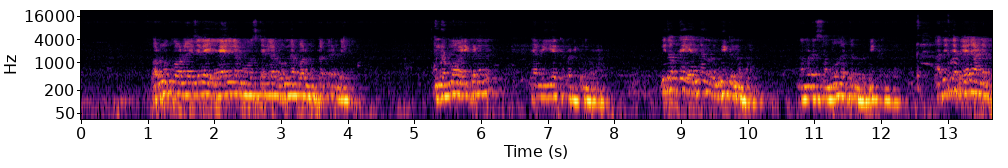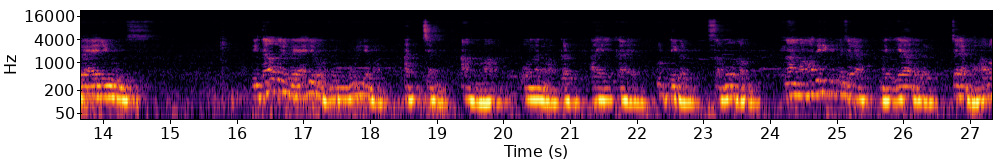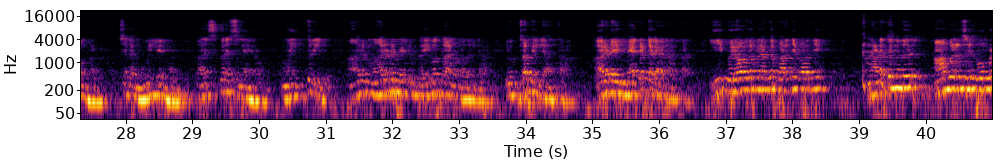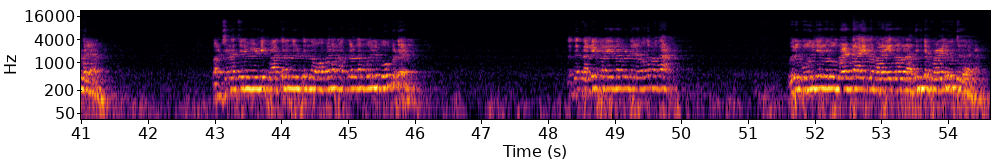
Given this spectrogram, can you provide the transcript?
ഫറൂഖ് കോളേജിലെ എ ഹോസ്റ്റലിലെ റൂം നമ്പർ മുപ്പത്തിരണ്ടിൽ. എന്റെ ഉമ്മ മരിക്കുന്നത് ഞാൻ ബി എക്ക് പഠിക്കുമ്പോഴാണ്. ഇതൊക്കെ എന്നെ നിർമ്മിക്കുന്നതാണ്. നമ്മുടെ സമൂഹത്തെ നിർമ്മിക്കുന്നതാണ്. അതിന്റെ പേരാണ് വാല്യൂസ് പിതാവ് ഒരു വാല്യൂ ഉണ്ട് മൂല്യമാണ് അച്ഛൻ അമ്മ ഒന്നൻ മക്കൾ അയൽക്കാരൻ കുട്ടികൾ സമൂഹം. നാം ആദരിക്കുന്ന ചില മര്യാദകൾ ചില ഭാവങ്ങൾ ചില മൂല്യങ്ങൾ പരസ്പര സ്നേഹം മൈത്രി. ആരും ആരുടെ മേലും കൈവക്കാനുള്ളതല്ല യുദ്ധമില്ലാത്ത ആരുടെയും മേക്കട്ട കയറാത്ത ഈ പുരോഗമനൊക്കെ പറഞ്ഞ് പറഞ്ഞ് നടക്കുന്നത് ആംബുലൻസിൽ ബോംബിടലാണ് ഭക്ഷണത്തിന് വേണ്ടി പാത്രം നീട്ടുന്ന ഓമന മക്കളുടെ പോലും ബോംബിടാണ് ഇതൊക്കെ തള്ളി പറയുന്നവരുടെ ലോകം അതാണ്. ഒരു മൂല്യങ്ങളും വേണ്ട എന്ന് പറയുന്നവർ അതിന്റെ പഴലൂത്തുകാരാണ്.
